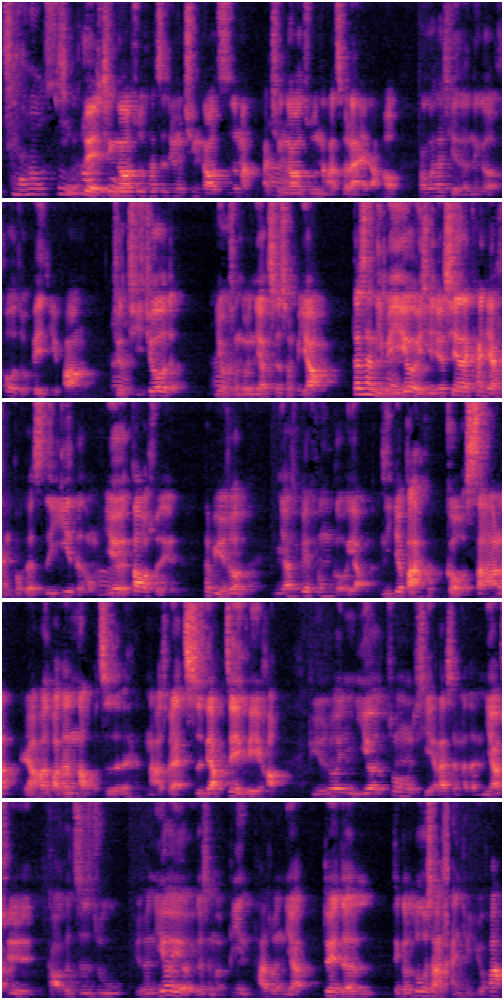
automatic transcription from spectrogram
青蒿素对青蒿素，它是用青蒿汁嘛，把嗯青蒿素拿出来，然后包括他写的那个后走背急方，就嗯急救的，有嗯很多你要吃什么药，但是它里面也有一些就现在看起来很不可思议的东嗯西，也有倒数的。他比如说你要是被疯狗咬了，你就把狗杀了，然后把它脑子 拿出来吃掉，这也可以好。比如说你又中邪了什么的，你要去搞个蜘蛛。比如说你又有一个什么病，他说你要对着这个路上喊几句话，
